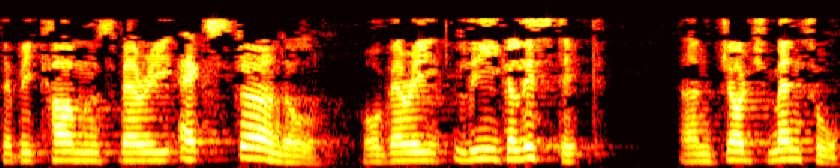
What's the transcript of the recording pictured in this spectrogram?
that becomes very external or very legalistic and judgmental.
